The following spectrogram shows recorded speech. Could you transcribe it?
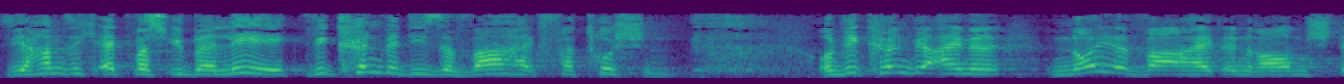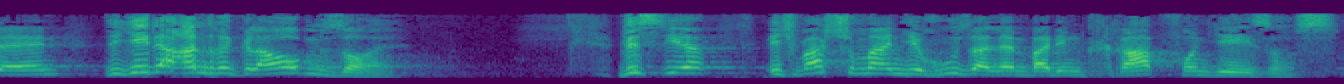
sie haben sich etwas überlegt, wie können wir diese Wahrheit vertuschen? Und wie können wir eine neue Wahrheit in den Raum stellen, die jeder andere glauben soll? Wisst ihr, ich war schon mal in Jerusalem bei dem Grab von Jesus.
